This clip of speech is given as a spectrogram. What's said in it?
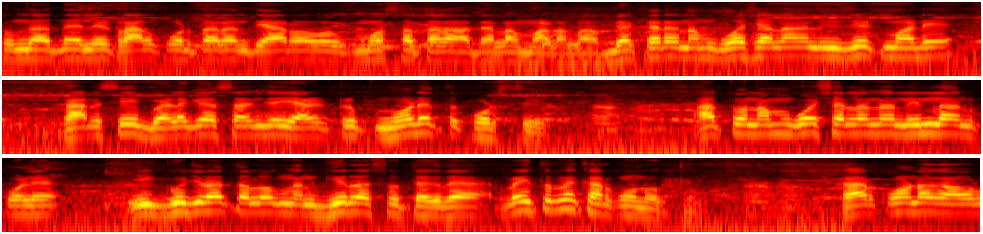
ಸುಮ್ಮನೆ ಹದಿನೈದು ಲೀಟ್ರ್ ಹಾಲು ಕೊಡ್ತಾರೆ ಅಂತ ಯಾರೋ ಮೋಸ ಥರ ಅದೆಲ್ಲ ಮಾಡಲ್ಲ. ಬೇಕಾದ್ರೆ ನಮ್ಮ ಗೋಶಾಲೆನಲ್ಲಿ ವಿಸಿಟ್ ಮಾಡಿ ಕರೆಸಿ ಬೆಳಗ್ಗೆ ಸಂಜೆ ಎರಡು ಟ್ರಿಪ್ ನೋಡೇ ಕೊಡಿಸ್ತೀವಿ. ಅಥವಾ ನಮ್ಮ ಗೋಶಾಲೆನಲ್ಲಿ ಇಲ್ಲ ಅಂದ್ಕೊಳ್ಳಿ ಈಗ ಗುಜರಾತಲ್ಲಿ ಹೋಗಿ ನಾನು ಗೀರ್ ಹಸು ತೆಗೆದೆ, ರೈತರನ್ನೇ ಕರ್ಕೊಂಡು ಹೋಗ್ತೀನಿ. ಕರ್ಕೊಂಡೋಗಿ ಅವ್ರ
